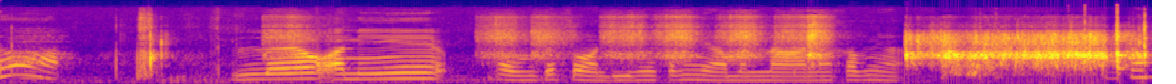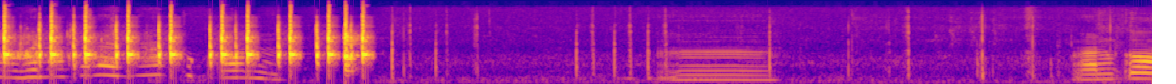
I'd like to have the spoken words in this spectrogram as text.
ยอด แล้วอันนี้ผมจะสอนดีไหมครับเนี่ยมันนานนะครับเนี่ย ทำเวลาก็ได้นะทุกคน อืม งั้นก็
